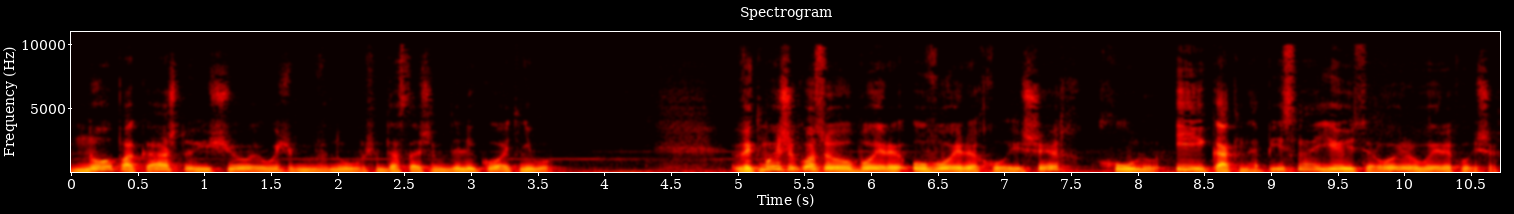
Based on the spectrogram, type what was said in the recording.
но пока что еще в общем, ну, в общем, достаточно далеко от него. Век мой шикосу у войры хойшех хулу. И, как написано, йойсер ойру войры хойшех.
